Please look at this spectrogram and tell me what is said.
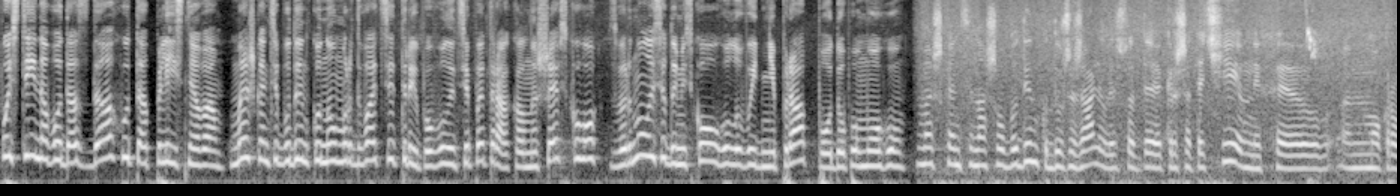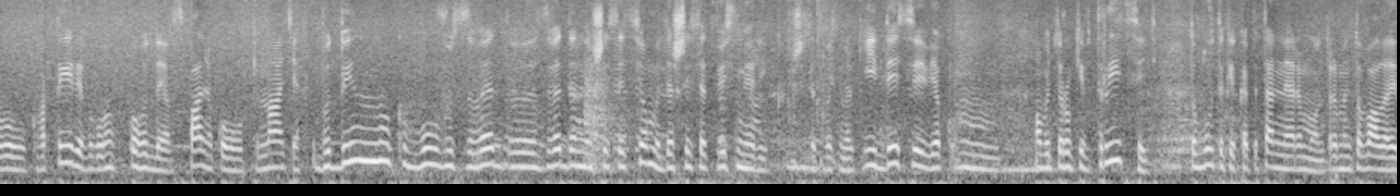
Постійна вода з даху та пліснява. Мешканці будинку номер 23 по вулиці Петра Калнишевського звернулися до міського голови Дніпра по допомогу. Мешканці нашого будинку дуже жаліли, що криша тече, у них е, мокро в квартирі, в кого де, в спальні, кого в кімнаті. Будинок був звед, зведений 67 до 68 рік. 68 рік. І десь, в як, м, мабуть, років 30, то був такий капітальний ремонт. Ремонтували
